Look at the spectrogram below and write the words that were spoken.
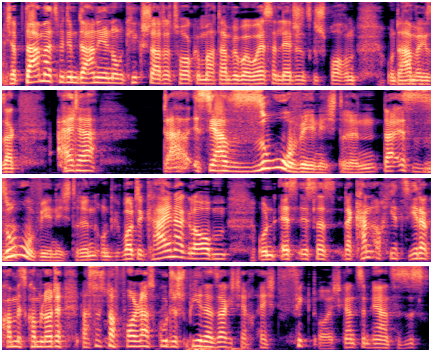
Ich habe damals mit dem Daniel noch einen Kickstarter-Talk gemacht, da haben wir über Western Legends gesprochen und da haben wir gesagt, Alter, da ist ja so wenig drin, da ist so ja. wenig drin und wollte keiner glauben und es ist das, da kann auch jetzt jeder kommen, es kommen Leute, das ist doch voll das gute Spiel, dann sage ich ja echt, fickt euch, ganz im Ernst, es ist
